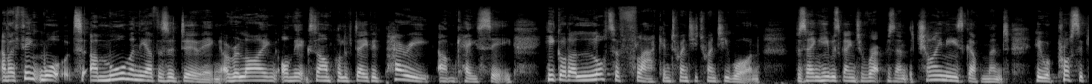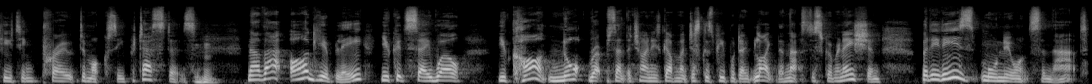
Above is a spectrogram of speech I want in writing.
And I think what um, Maugham and the others are doing are relying on the example of David Perry um, KC. He got a lot of flack in 2021 for saying he was going to represent the Chinese government who were prosecuting pro-democracy protesters. Now that arguably you could say, well, you can't not represent the Chinese government just because people don't like them. That's discrimination. But it is more nuanced than that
